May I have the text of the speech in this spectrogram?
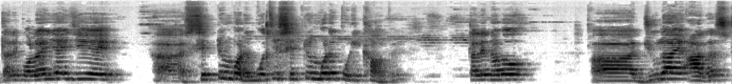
তাহলে বলাই যায় যে সেপ্টেম্বরে, বলছে সেপ্টেম্বরে পরীক্ষা হবে। তাহলে ধরো জুলাই, আগস্ট,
